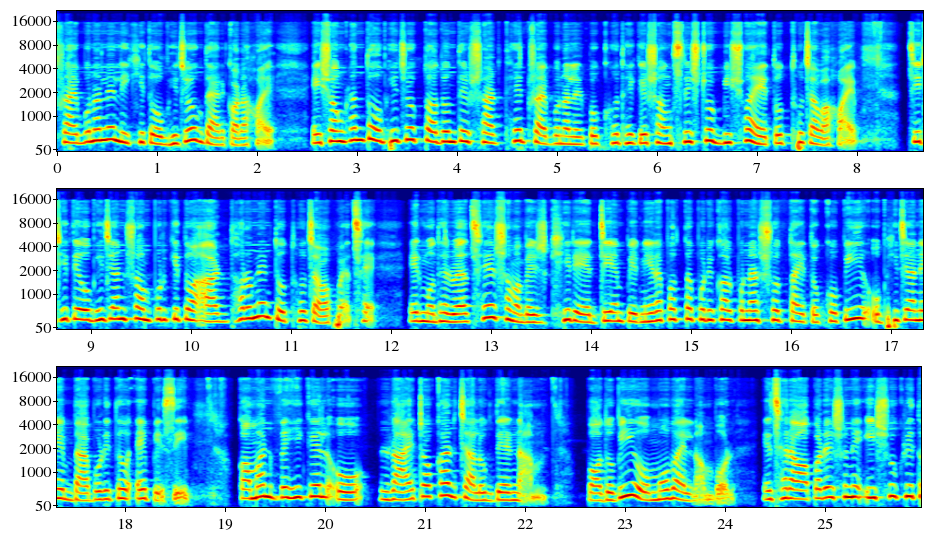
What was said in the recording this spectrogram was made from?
ট্রাইব্যুনালে লিখিত অভিযোগ দায়ের করা হয়। এই সংক্রান্ত অভিযোগ তদন্তের স্বার্থে ট্রাইব্যুনালের পক্ষ থেকে সংশ্লিষ্ট বিষয়ে তথ্য চাওয়া হয়। চিঠিতে অভিযান সম্পর্কিত আট ধরনের তথ্য চাওয়া হয়েছে। এর মধ্যে রয়েছে সমাবেশ ঘিরে ডিএমপির নিরাপত্তা পরিকল্পনার সত্যায়িত কপি, অভিযানে ব্যবহৃত এপিসি, কমান্ড ভেহিকেল ও রায়টকার চালকদের নাম, পদবি ও মোবাইল নম্বর। এছাড়া অপারেশনে ইস্যুকৃত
